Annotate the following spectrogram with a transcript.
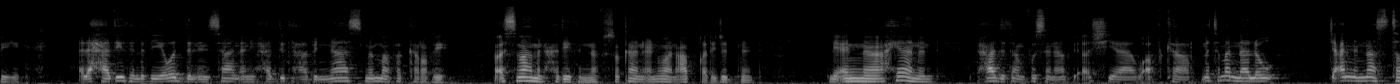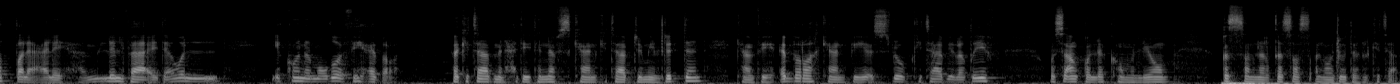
بالأحاديث الذي يود الإنسان أن يحدثها بالناس مما فكر فيه. فأسماه من حديث النفس وكان عنوان عبقري جدا. لأن أحيانا نحادث أنفسنا بأشياء وأفكار نتمنى لو جعلنا الناس تطلع عليها للفائدة ويكون الموضوع فيه عبرة. فكتاب من حديث النفس كان كتاب جميل جدا كان فيه عبرة كان فيه أسلوب كتابي لطيف وسأنقل لكم اليوم قصة من القصص الموجودة في الكتاب.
